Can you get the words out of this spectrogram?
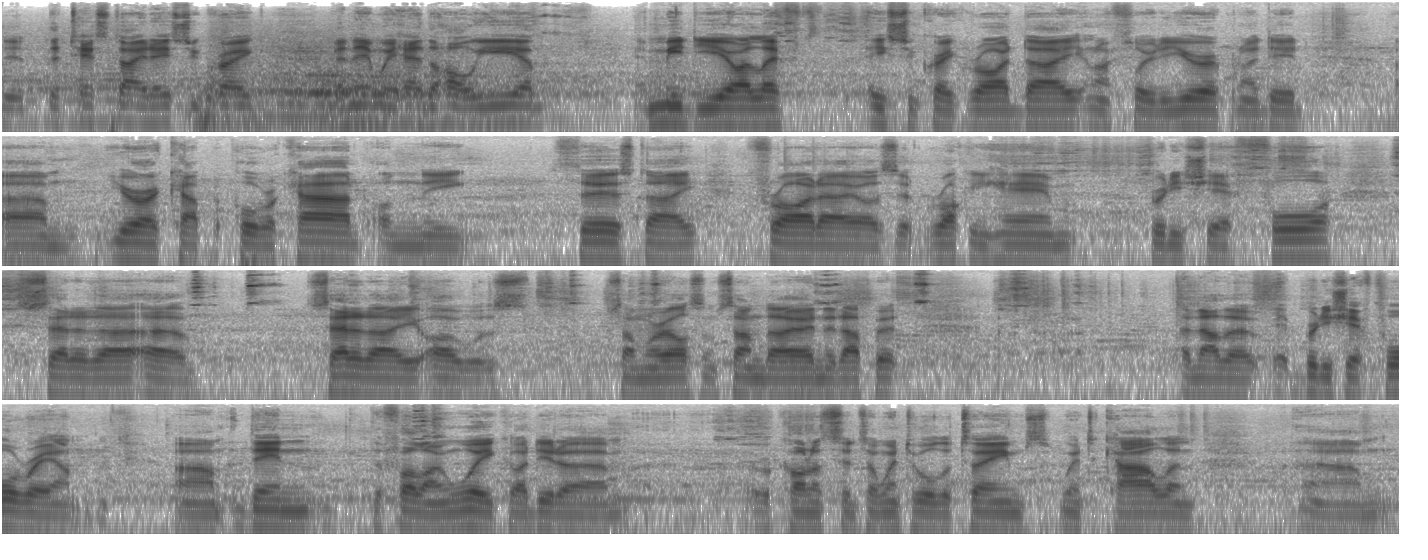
the, the test day at Eastern Creek, and then we had the whole year. And mid year, I left Eastern Creek Ride Day, and I flew to Europe, and I did um, Euro Cup at Paul Ricard on the Thursday. Friday, I was at Rockingham British F4. Saturday, uh, Saturday I was somewhere else, and Sunday I ended up at another British F4 round. Um, then the following week, I did um, a reconnaissance. I went to all the teams, went to Carlin, um,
